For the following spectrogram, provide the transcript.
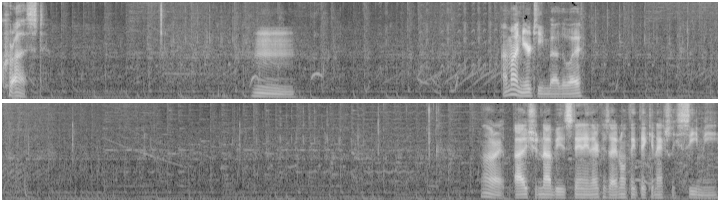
crust. Hmm. I'm on your team, by the way. Alright, I should not be standing there because I don't think they can actually see me.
